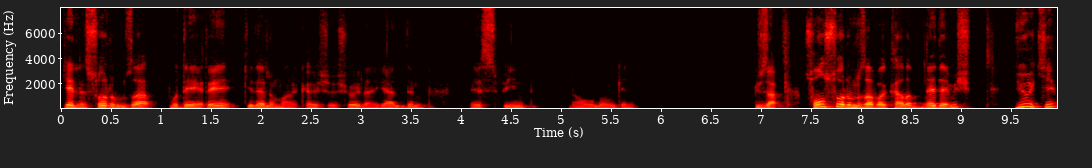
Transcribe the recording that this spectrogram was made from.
Gelin sorumuza bu değeri girelim arkadaşlar. Şöyle geldim. spin no login. Güzel. Son sorumuza bakalım. Ne demiş? Diyor ki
